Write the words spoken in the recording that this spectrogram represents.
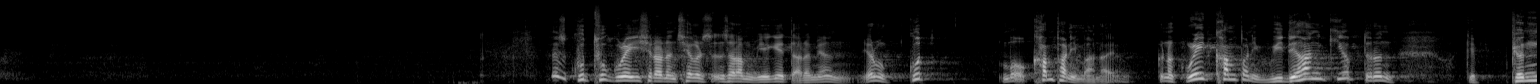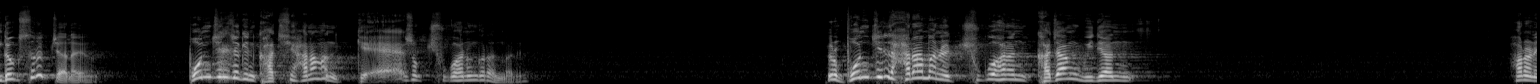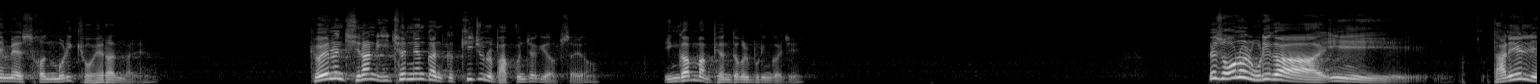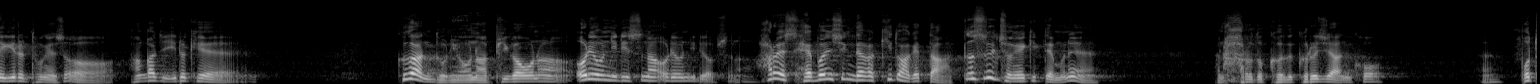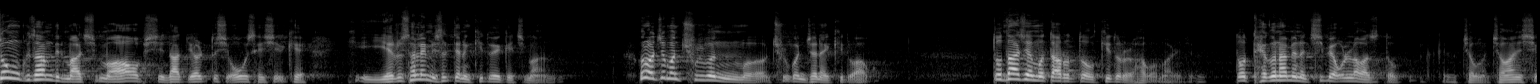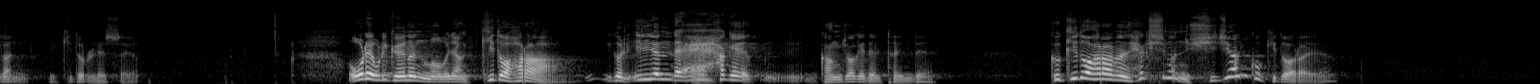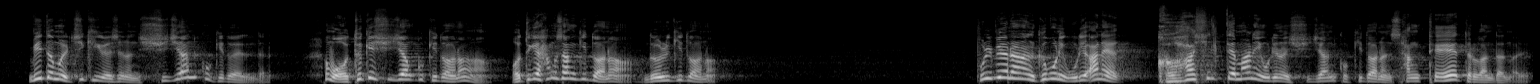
그래서 Good to Great이라는 책을 쓴 사람 얘기에 따르면 여러분 good 뭐 company 많아요. 그러나 great company 위대한 기업들은 변덕스럽지 않아요. 본질적인 가치 하나만 계속 추구하는 거란 말이에요. 여러분 본질 하나만을 추구하는 가장 위대한 하나님의 선물이 교회란 말이에요. 교회는 지난 2000년간 그 기준을 바꾼 적이 없어요. 인간만 변덕을 부린 거지. 그래서 오늘 우리가 이 다니엘 얘기를 통해서 한 가지 이렇게 그가 눈이 오나 비가 오나 어려운 일이 있으나 어려운 일이 없으나 하루에 세 번씩 내가 기도하겠다 뜻을 정했기 때문에 하루도 그러지 않고 어? 보통 그 사람들이 마침 9시, 낮 12시, 오후 3시 이렇게 예루살렘 있을 때는 기도했겠지만 그럼 어쩌면 출근 뭐 출근 전에 기도하고 또 낮에 뭐 따로 또 기도를 하고 말이죠. 또 퇴근하면은 집에 올라가서 또 정 한 시간 기도를 했어요. 올해 우리 교회는 뭐 그냥 기도하라 이걸 1년 내하게 강조하게 될 터인데 그 기도하라는 핵심은 쉬지 않고 기도하라예요. 믿음을 지키기 위해서는 쉬지 않고 기도해야 된다. 그럼 어떻게 쉬지 않고 기도하나? 어떻게 항상 기도하나? 늘 기도하나? 불변하는 그분이 우리 안에 거하실 때만이 우리는 쉬지 않고 기도하는 상태에 들어간단 말이에요.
